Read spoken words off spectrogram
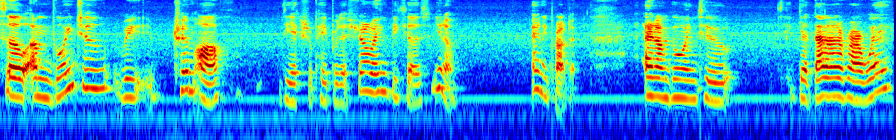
So I'm going to trim off the extra paper that's showing because, you know, any project. And I'm going to get that out of our way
